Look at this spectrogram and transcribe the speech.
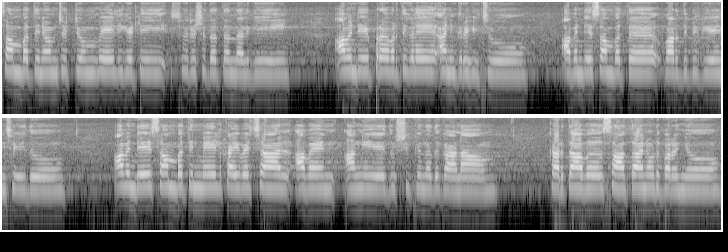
സമ്പത്തിനും ചുറ്റും വേലികെട്ടി സുരക്ഷിതത്വം നൽകി. അവന്റെ പ്രവൃത്തികളെ അനുഗ്രഹിച്ചു. അവന്റെ സമ്പത്ത് വർദ്ധിപ്പിക്കുകയും ചെയ്തു. അവന്റെ സമ്പത്തിന്മേൽ കൈവച്ചാൽ അവൻ അങ്ങയെ ദുഷിക്കുന്നത് കാണാം. കർത്താവ് സാത്താനോട് പറഞ്ഞു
